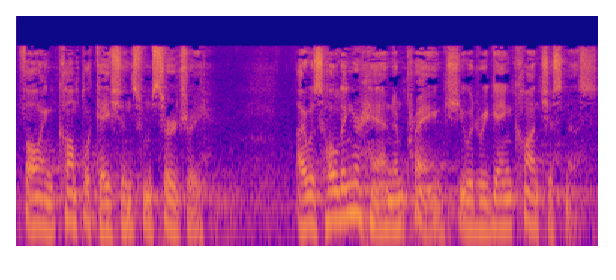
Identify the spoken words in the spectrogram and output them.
following complications from surgery. I was holding her hand and praying she would regain consciousness.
